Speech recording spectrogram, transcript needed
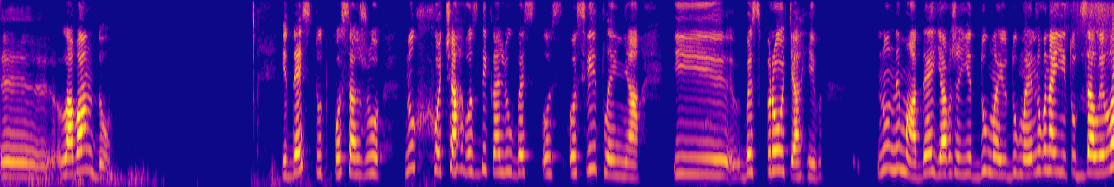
е, лаванду і десь тут посажу. Ну, хоча гвоздика любить ос- освітлення і без протягів. Ну, нема де. Я вже її думаю, думаю. Ну, вона її тут залила,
